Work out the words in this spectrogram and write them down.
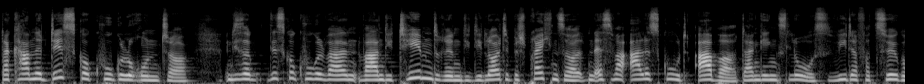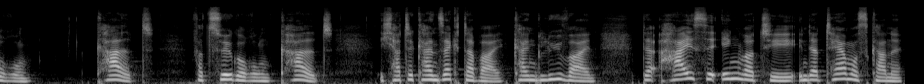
Da kam eine Diskokugel runter. In dieser Diskokugel waren, waren die Themen drin, die die Leute besprechen sollten. Es war alles gut. Aber dann ging's los. Wieder Verzögerung. Kalt. Verzögerung. Kalt. Ich hatte kein Sekt dabei, kein Glühwein. Der heiße Ingwertee in der Thermoskanne,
